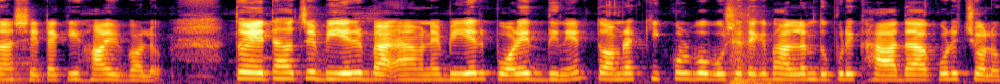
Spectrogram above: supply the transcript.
না সেটা কি হয় বলো? তো এটা হচ্ছে বিয়ের মানে বিয়ের পরের দিনের। তো আমরা কি করব? বসে থেকে ভাবলাম দুপুরে খাওয়া দাওয়া করে চলো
